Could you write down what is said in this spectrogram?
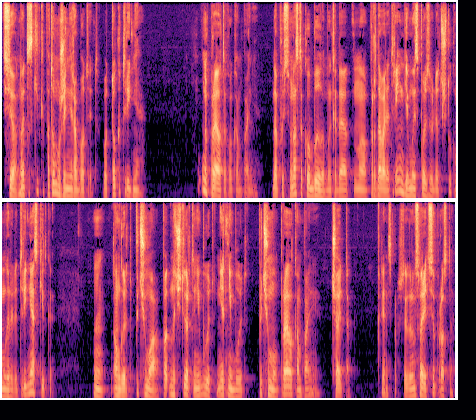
Все, но эта скидка потом уже не работает. Вот только три дня. Ну, правило такой компании. Допустим, у нас такое было. Мы когда ну, продавали тренинги, мы использовали эту штуку, мы говорили, три дня скидка. Он говорит, почему? А на четвертый не будет? Нет, не будет. Почему? Правило компании. Че это так? Клиент спрашивает. Я говорю, ну смотрите, все просто.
